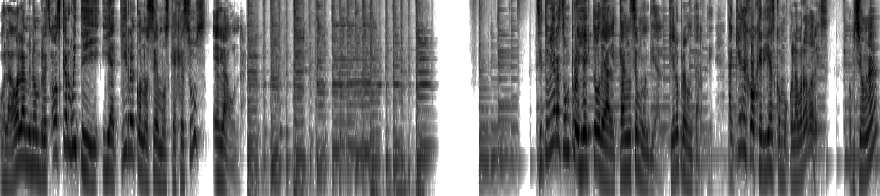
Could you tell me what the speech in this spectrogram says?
Hola, hola, mi nombre es Oscar Witty y aquí reconocemos que Jesús es la onda. Si tuvieras un proyecto de alcance mundial, quiero preguntarte, ¿a quién escogerías como colaboradores? Opción A,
